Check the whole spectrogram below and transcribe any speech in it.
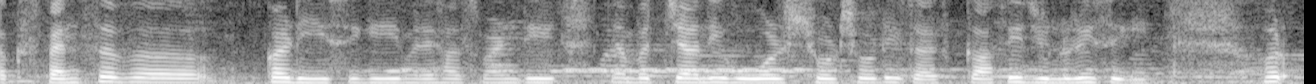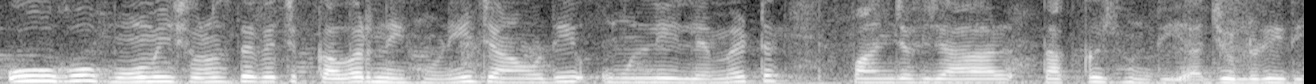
ਐਕਸਪੈਂਸਿਵ ਘੜੀ ਸੀਗੀ ਮੇਰੇ ਹਸਬੰਡ ਦੀ ਜਾਂ ਬੱਚਿਆਂ ਦੀ ਹੋਰ ਛੋਟੀ ਛੋਟੀ ਕਾ- ਕਾਫੀ ਜੁਐਲਰੀ ਸੀਗੀ। ਪਰ ਉਹ ਹੋਮ ਇੰਸ਼ੋਰੈਂਸ ਦੇ ਵਿੱਚ ਕਵਰ ਨਹੀਂ ਹੋਣੀ ਜਾਂ ਉਹਦੀ ਓਨਲੀ ਲਿਮਿਟ 5000 ਤੱਕ ਹੀ ਹੁੰਦੀ ਆ ਜੁਐਲਰੀ ਦੀ।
